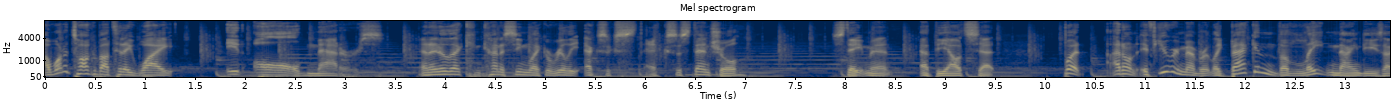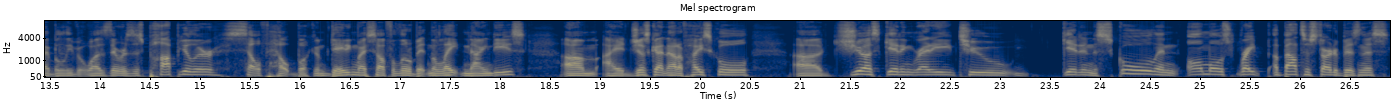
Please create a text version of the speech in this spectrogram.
I want to talk about today why it all matters. And I know that can kind of seem like a really ex- existential statement at the outset, but I don't, if you remember, like back in the late 90s, I believe it was, there was this popular self help book. I'm dating myself a little bit. In the late 90s, um, I had just gotten out of high school, uh, just getting ready to get into school and almost right about to start a business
